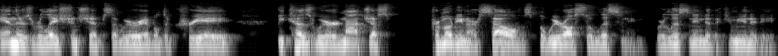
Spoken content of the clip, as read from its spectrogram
And there's relationships that we were able to create because we are not just promoting ourselves, but we were also listening. We're listening to the community.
